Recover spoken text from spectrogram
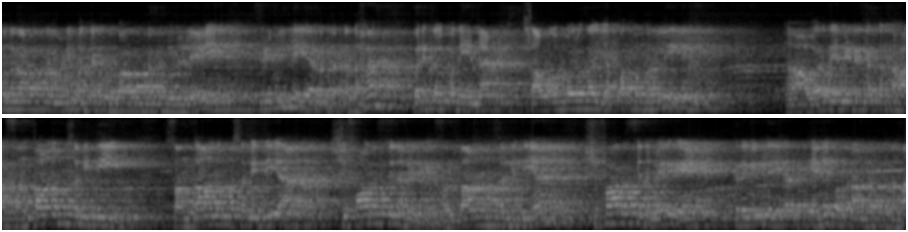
ಪುನರಾವರ್ತನೆ ಮಾಡಿ ಮತ್ತೆ ಕೊಡಬಾರ್ದು ಅಂತಕ್ಕಂಥ ನೀರಲ್ಲಿ ಕ್ರಿಮಿ ಲೇಯರ್ ಅಂತಕ್ಕಂತಹ ಪರಿಕಲ್ಪನೆಯನ್ನು ಸಾವಿರದ ಒಂಬೈನೂರ ಎಪ್ಪತ್ತೊಂದರಲ್ಲಿ ವರದಿ ನೀಡಿರ್ತಕ್ಕಂತಹ ಸಂತಾನಂ ಸಮಿತಿ, ಸಂತಾನಂ ಸಮಿತಿಯ ಶಿಫಾರಸ್ಸಿನ ಮೇರೆಗೆ, ಸಂತಾನಂ ಸಮಿತಿಯ ಶಿಫಾರಸ್ಸಿನ ಮೇರೆಗೆ ಕ್ರೆವಿಲೇಯರ್ ಕೆನೆ ಪತ್ರ ಅಂತಕ್ಕಂತಹ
